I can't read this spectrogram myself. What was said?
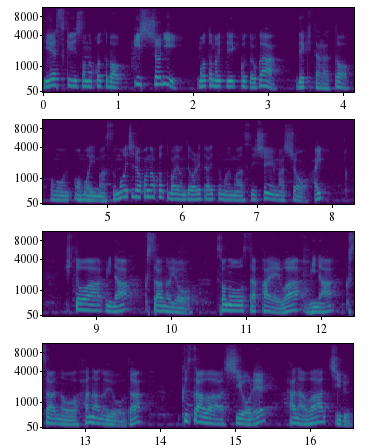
イエス・キリストの言葉を一緒に求めていくことができたらと思います。もう一度この言葉を読んで終わりたいと思います。一緒に見ましょう。はい。人は皆草のよう。その栄は皆草の花のようだ。草はしおれ。花は散る。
